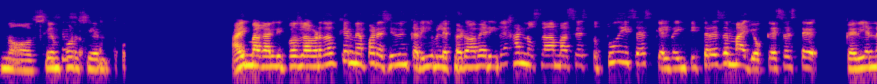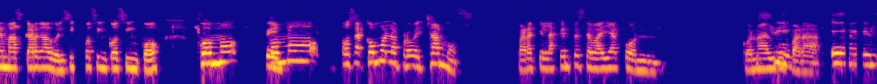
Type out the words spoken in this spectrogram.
No, 100%. Ay, Magali, pues la verdad que me ha parecido increíble, pero a ver, y déjanos nada más esto. Tú dices que el 23 de mayo, que es este que viene más cargado, el 555, ¿cómo, cómo o sea, ¿cómo lo aprovechamos para que la gente se vaya con, con algo para... Eh,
